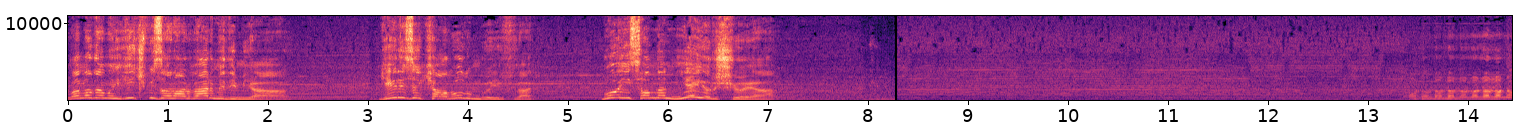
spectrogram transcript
Lan adama hiçbir zarar vermedim ya. Geri zekalı oğlum bu herifler. Bu insanlar niye yarışıyor ya? No, no, no, no, no, no, no, no.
